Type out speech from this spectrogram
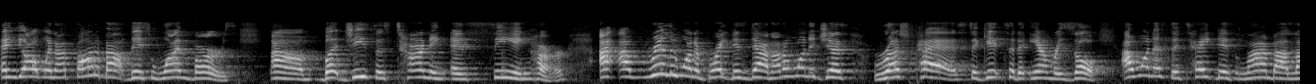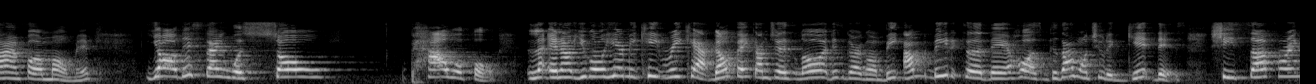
And y'all, when I thought about this one verse, um, but Jesus turning and seeing her. I, I really want to break this down. I don't want to just rush past to get to the end result. I want us to take this line by line for a moment. Y'all, this thing was so powerful. And you're going to hear me keep recap. Don't think I'm just, Lord, this girl going to beat, I'm beat it to a dead horse because I want you to get this. She's suffering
